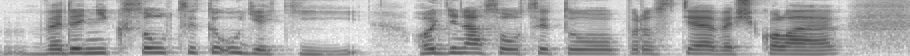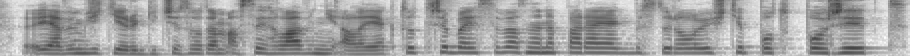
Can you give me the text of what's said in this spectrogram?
vedení k soucitu u dětí, hodina soucitu prostě ve škole. Já vím, že ti rodiče jsou tam asi hlavní, ale jak to třeba, jestli vás nenapadá, jak by se to dalo ještě podpořit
